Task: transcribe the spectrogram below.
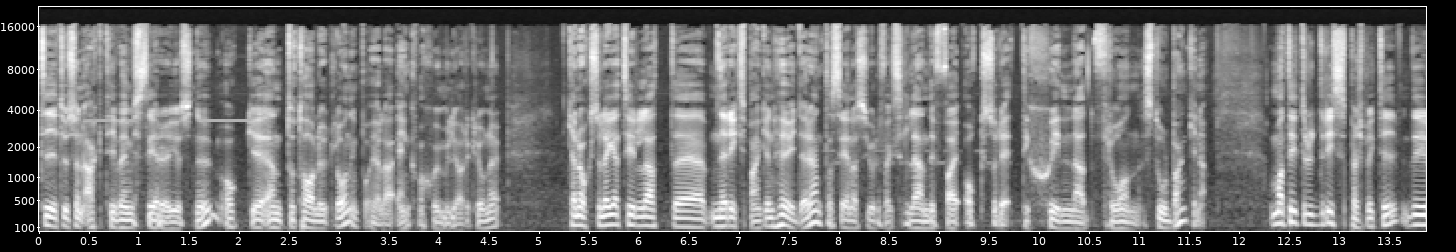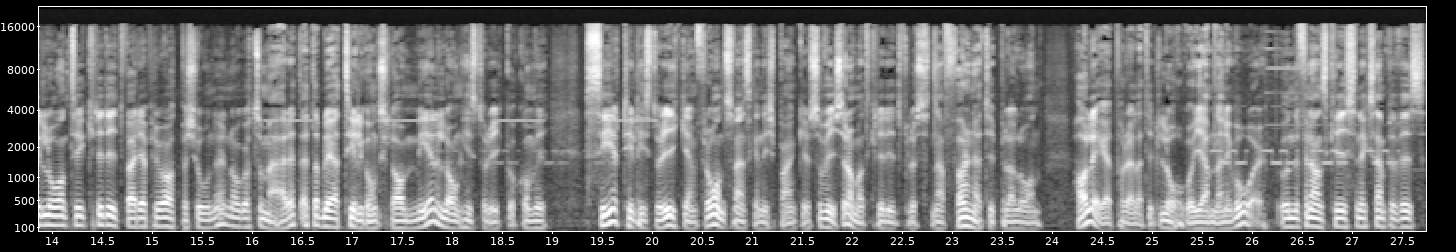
10 000 aktiva investerare just nu och en total utlåning på hela 1,7 miljarder kronor. Kan också lägga till att eh, när Riksbanken höjde räntan senast så gjorde faktiskt Lendify också det, till skillnad från storbankerna. Om man tittar ur ett riskperspektiv, det är lån till kreditvärdiga privatpersoner, något som är ett etablerat tillgångsslag med en lång historik och om vi ser till historiken från svenska nischbanker så visar de att kreditförlusterna för den här typen av lån har legat på relativt låga och jämna nivåer. Under finanskrisen exempelvis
